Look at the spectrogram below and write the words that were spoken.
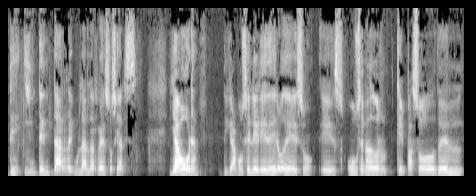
de intentar regular las redes sociales. Y ahora digamos, el heredero de eso es un senador que pasó del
